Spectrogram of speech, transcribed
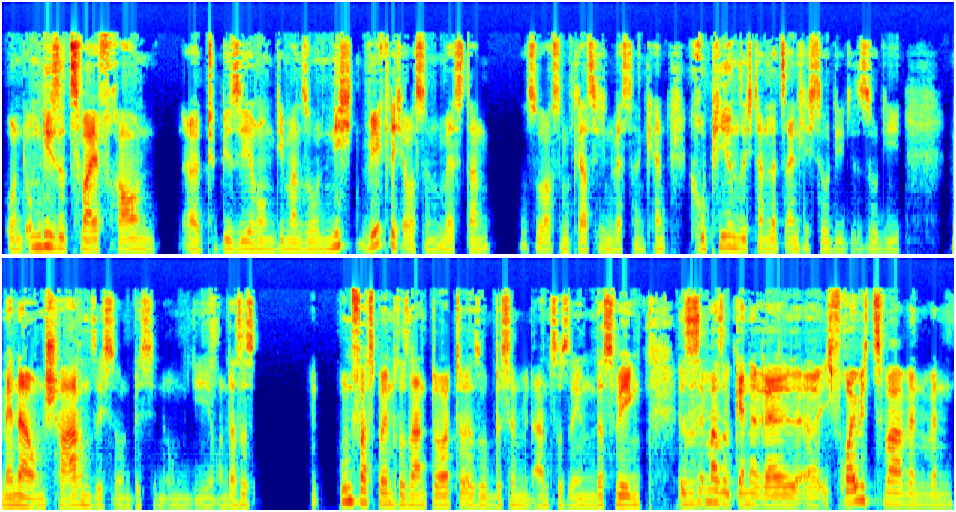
Und um diese zwei Frauen äh, Typisierung, die man so nicht wirklich aus dem Western, so aus dem klassischen Western kennt, gruppieren sich dann letztendlich so die, so die Männer und scharen sich so ein bisschen um die. Und das ist unfassbar interessant dort äh, so ein bisschen mit anzusehen. Und deswegen ist es immer so generell, äh, ich freue mich zwar, wenn, wenn,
